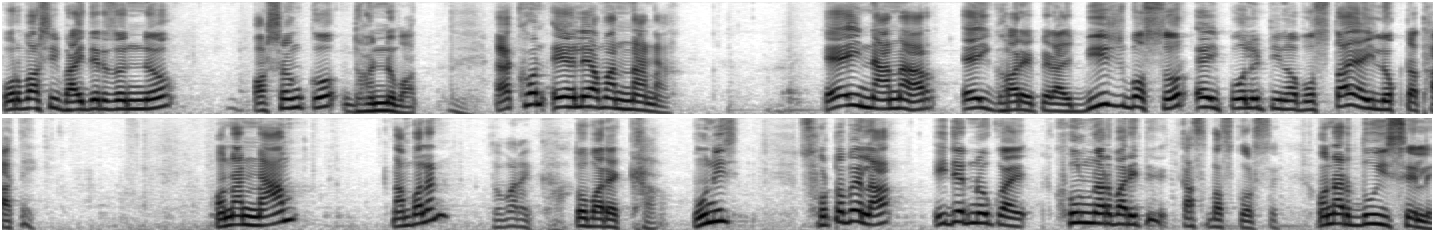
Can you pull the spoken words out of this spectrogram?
প্রবাসী ভাইদের জন্য অসংখ্য ধন্যবাদ। এখন এ হলে আমার নানা। এই নানার এই ঘরে প্রায় বিশ বছর এই পলিটিন অবস্থায় এই লোকটা থাকে। ওনার নাম নাম বলেন? তোমার খা তোবারে খা উনি ছোটবেলা ঈদের নৌকায় খুলনার বাড়িতে কাজবাজ করছে। ওনার দুই ছেলে।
